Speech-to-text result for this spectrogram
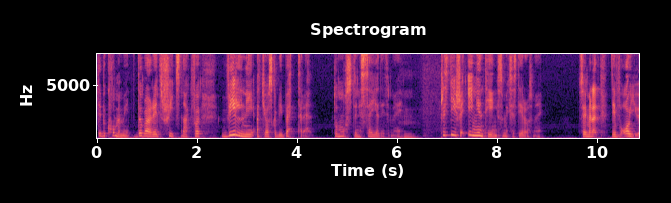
Det bekommer mig inte. Det är bara rent skitsnack. För vill ni att jag ska bli bättre, då måste ni säga det till mig. Mm. Prestige är ingenting som existerar hos mig. Så jag menar, det var ju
